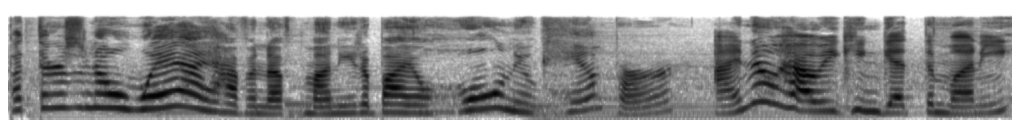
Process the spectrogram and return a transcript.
but there's no way I have enough money to buy a whole new camper. I know how we can get the money.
